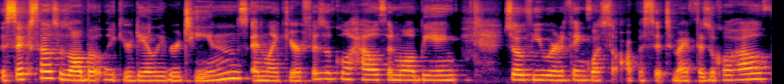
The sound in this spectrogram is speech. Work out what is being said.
The sixth house is all about like your daily routines and like your physical health and well being. So, if you were to think, what's the opposite to my physical health?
